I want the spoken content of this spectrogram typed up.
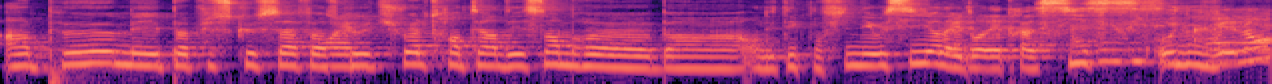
Un peu, mais pas plus que ça. Parce Ouais. que tu vois, le 31 décembre, euh, ben, on était confinés aussi. On avait le droit d'être à 6 Ah oui, au Nouvel. An.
